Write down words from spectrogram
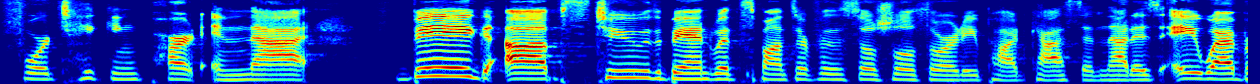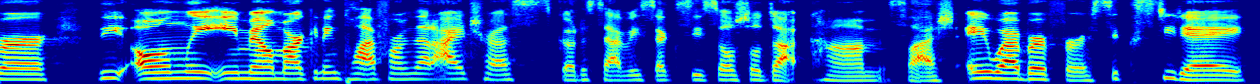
for taking part in that big ups to the bandwidth sponsor for the Social Authority podcast, and that is AWeber, the only email marketing platform that I trust. Go to savvysexysocial.com slash AWeber for a 60-day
